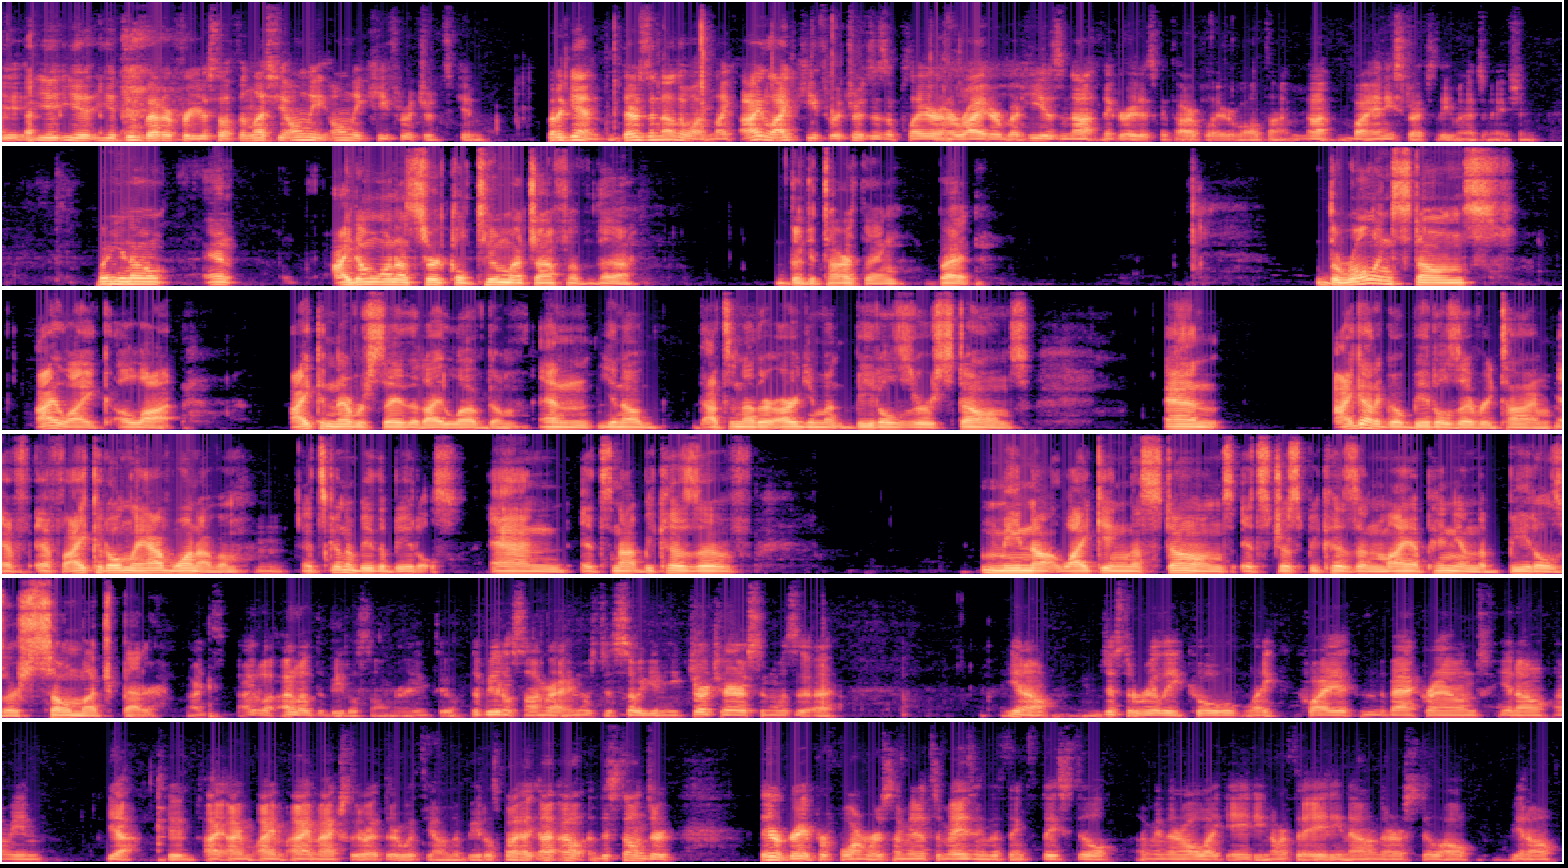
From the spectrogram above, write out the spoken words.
you, you, you, do better for yourself unless you only only Keith Richards can. But again, there's another one. Like I like Keith Richards as a player and a writer, but he is not the greatest guitar player of all time, not by any stretch of the imagination. But you know, and I don't want to circle too much off of the the guitar thing, but the Rolling Stones I like a lot. I can never say that I loved them. And you know, that's another argument Beatles or Stones. And I got to go Beatles every time. If if I could only have one of them, Mhm. it's going to be the Beatles. And it's not because of me not liking the Stones. It's just because, in my opinion, the Beatles are so much better. I I, lo- I love the Beatles songwriting too. The Beatles songwriting was just so unique. George Harrison was a, you know, just a really cool, like quiet in the background. You know, I mean, yeah, dude, I, I'm I'm I'm actually right there with you on the Beatles. But I, I, I, the Stones are, they are great performers. I mean, it's amazing to think that they still. I mean, they're all like 80, north of 80 now, and they're still all, you know,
